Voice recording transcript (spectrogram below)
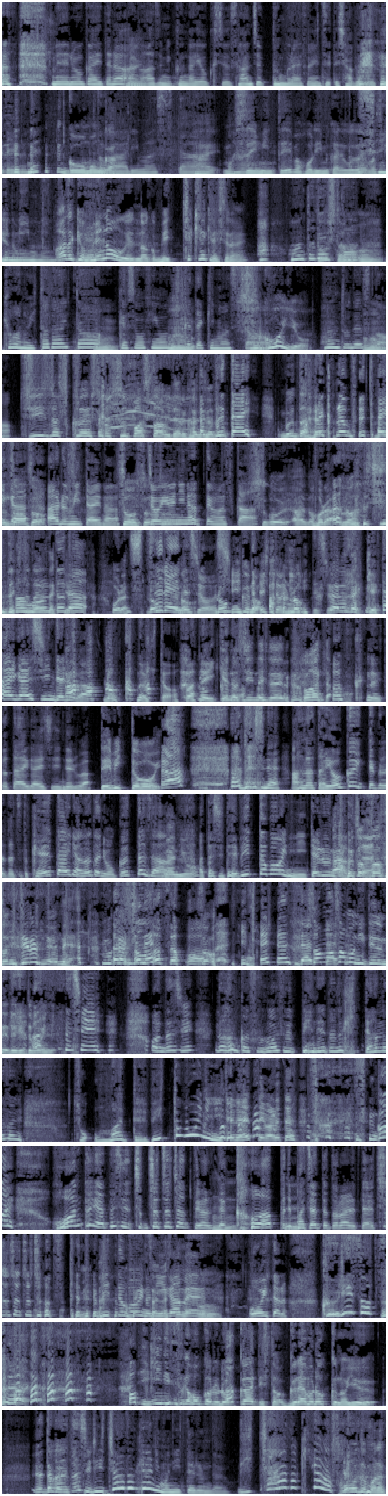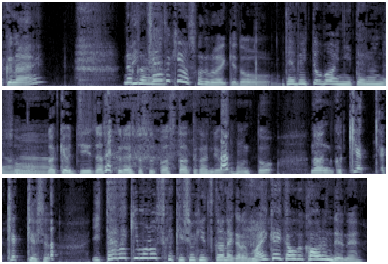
メールを書いたら、はい。あの、安住くんが翌週30分ぐらいそれについて喋るっていうね。拷問が。がありました。はい。もう睡眠といえば堀井美香でございますけれども。睡眠民ですね。あなた今日目の上なんかめっちゃキラキラしてない？あ、本当ですか？どうしたの？うん。今日あの、いただいた化うん。粧品をつけてきました。すごいよ。本当ですうん。か、ジーザスクライストスーパースターみたいな感じになって舞台。舞台。これから舞台があるみたいなそうそう。女優になってますか？すごい、あの、ほら、あの、死んだ人誰だっけ？あ本当だ ほら、失礼でしょロックの、人あロッにでしょ誰だっけ？大概死んでるわ ロックの人悪いけどロックの死んだ人誰だっけわかった。ロックの人大概死んでるわデビッド・ボーイあ。私ね、あなたよく言ってくれた。ちょっと携帯であなたに送ったじゃん。何を？私デビッド・ボーイに似てるんだあっ、て。そうそうそう、似てるんだよね。昔ね。そもそもそう似てるんだって。そもそも似てるんだよ、デビッド・ボーイに。私、私、なんかすごいすっぴん出た時って旦那さんに、ちょ、お前デビッド・ボーイに似てねって言われて、すごい、本当に私、ちょ、ちょちょちょって言われて、顔アップでパチャって撮られて、ちょちょちょちょっつってデビッド・ボーイの 2画面置いたら、クリソツ。イギリスが誇るロックアーティスト、グラムロックの U。いや、だから、リチャー私、リチャード・キアにも似てるんだよ。ド・キアはそうでもなくない？リチャード・キアはそうでもないけど。デビッド・ボーイに似てるんだよね。そう。だ今日ジーザス・クライスト・スーパースターって感じよ、本当なんか、キャッキャッキャッキャしてる。いただき物しか化粧品使わないから、毎回顔が変わるんだよね。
